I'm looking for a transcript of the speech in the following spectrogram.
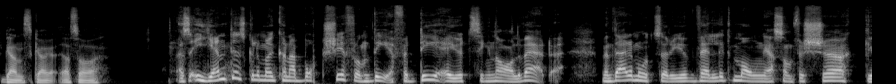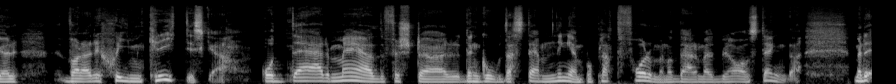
ganska, alltså Alltså egentligen skulle man kunna bortse från det, för det är ju ett signalvärde. Men däremot så är det ju väldigt många som försöker vara regimkritiska och därmed förstör den goda stämningen på plattformen och därmed blir avstängda. Men det,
